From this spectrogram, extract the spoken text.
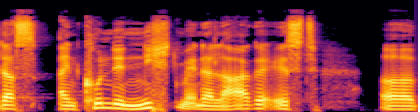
dass ein Kunde nicht mehr in der Lage ist, äh,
